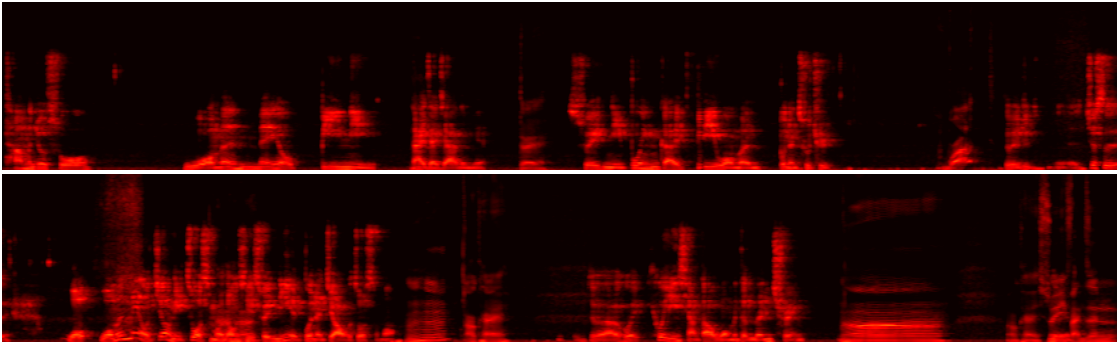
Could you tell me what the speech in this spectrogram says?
他们就说我们没有逼你待在家里面，嗯、对，所以你不应该逼我们不能出去。What？对，就就是我我们没有叫你做什么东西，嗯、所以你也不能叫我做什么。嗯哼，OK，对啊，会会影响到我们的人权。啊，OK，所以反正。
